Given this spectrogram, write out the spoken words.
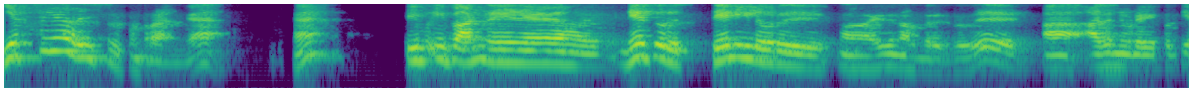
எஃப்ஐஆர் ரெஜிஸ்டர் பண்றாங்க. அஹ்? இப்ப இப்ப நேற்று நேத்து ஒரு தேனியில ஒரு அஹ், இது நடந்திருக்கிறது. அஹ், அதனுடைய பத்தி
